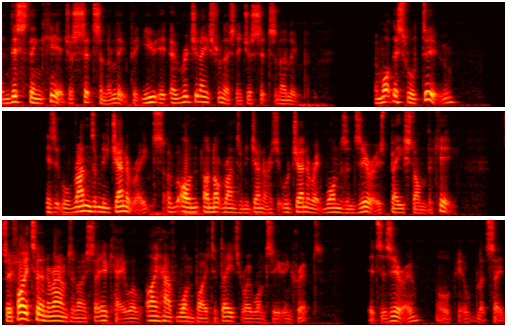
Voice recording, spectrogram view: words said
And this thing here just sits in a loop. It you it originates from this and it just sits in a loop. And what this will do is it will randomly generate, or, or not randomly generate, it will generate ones and zeros based on the key. So if I turn around and I say, okay, well, I have one byte of data I want to encrypt, it's a zero, or you know, let's say,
